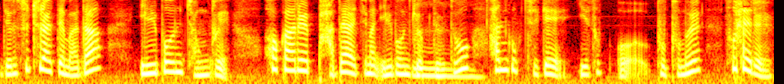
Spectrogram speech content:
이제는 수출할 때마다 일본 정부의 허가를 받아야지만 일본 기업들도 음. 한국 측에 이 소, 어, 부품을 소재를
